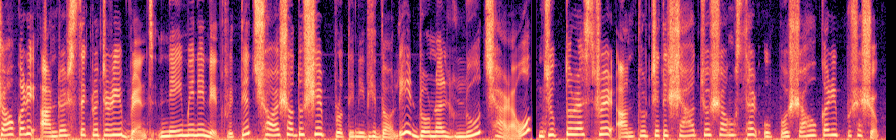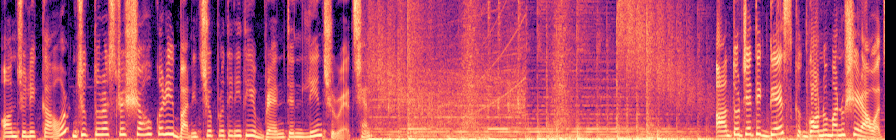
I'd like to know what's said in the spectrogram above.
সহকারী আন্ডার সেক্রেটারি ব্র্যান্ড নেইমেনের নেতৃত্বে ছয় সদস্যের প্রতিনিধি দলে ডোনাল্ড লু ছাড়াও যুক্তরাষ্ট্রের আন্তর্জাতিক সাহায্য সংস্থার উপ সহকারী প্রশাসক অঞ্জলি কাউর, যুক্তরাষ্ট্রের সহকারী বাণিজ্য প্রতিনিধি ব্র্যান্ডন লিঞ্চ রয়েছেন। আন্তর্জাতিক ডেস্ক, গণমানুষের আওয়াজ।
